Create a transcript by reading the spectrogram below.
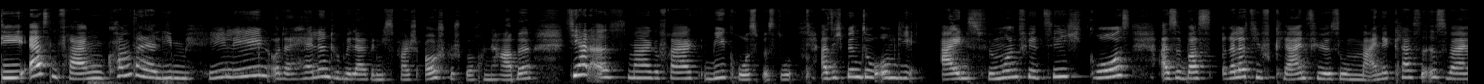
Die ersten Fragen kommen von der lieben Helen oder Helen. Tut mir leid, wenn ich es falsch ausgesprochen habe. Sie hat erstmal gefragt, wie groß bist du? Also ich bin so um die 1,45 groß, also was relativ klein für so meine Klasse ist, weil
